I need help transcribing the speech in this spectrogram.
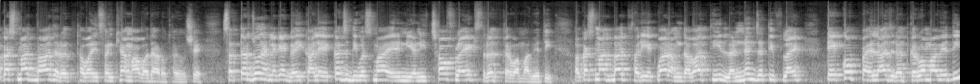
અકસ્માત બાદ રદ થવાની સંખ્યામાં વધારો થયો છે. સત્તર જૂન એટલે કે ગઈકાલે એક જ દિવસમાં એર ઇન્ડિયાની છ ફ્લાઇટ્સ રદ કરવામાં આવી હતી. અકસ્માત બાદ ફરી એકવાર અમદાવાદથી લંડન જતી ફ્લાઇટ ટેકઓફ પહેલાં જ રદ કરવામાં આવી હતી.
